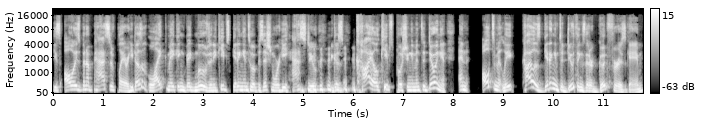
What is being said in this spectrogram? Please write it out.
He's always been a passive player. He doesn't like making big moves and he keeps getting into a position where he has to because Kyle keeps pushing him into doing it. And ultimately, Kyle is getting him to do things that are good for his game,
